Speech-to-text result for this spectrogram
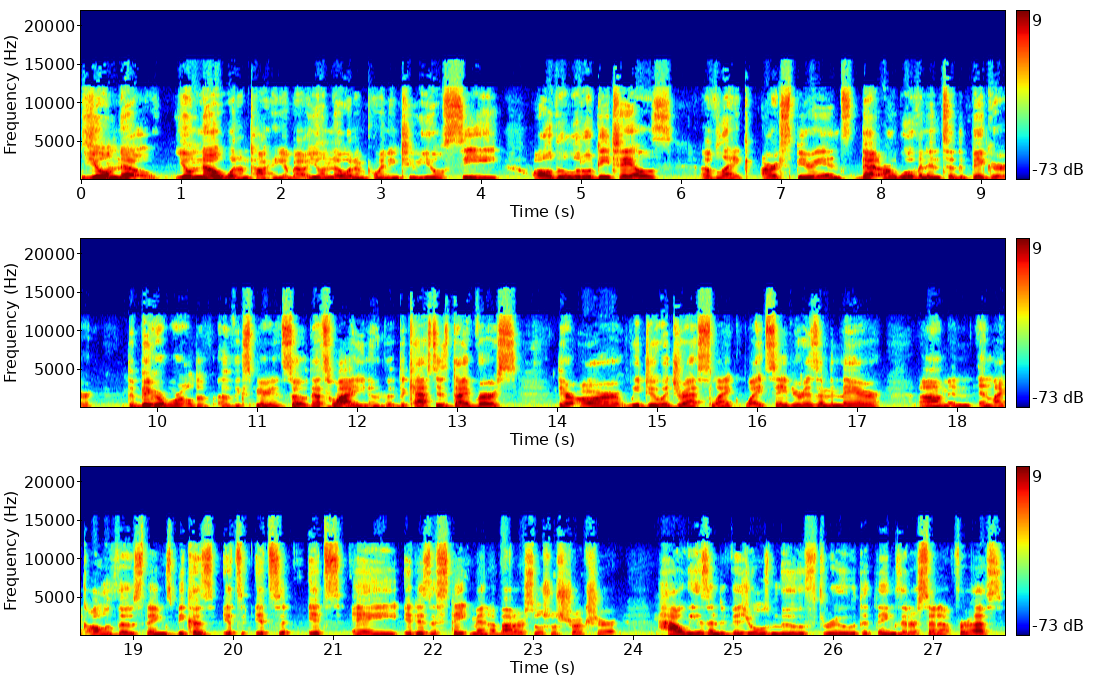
you'll know. You'll know what i'm talking about. You'll know what i'm pointing to. You'll see all the little details of like our experience that are woven into the bigger the bigger world of, of experience. So that's why you know the, the cast is diverse. There are we do address like white saviorism in there um, and and like all of those things because it's it's it's a it is a statement about our social structure how we as individuals move through the things that are set up for us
